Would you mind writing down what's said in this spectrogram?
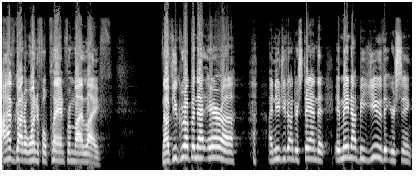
I've got a wonderful plan for my life. Now, if you grew up in that era, I need you to understand that it may not be you that you're seeing,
